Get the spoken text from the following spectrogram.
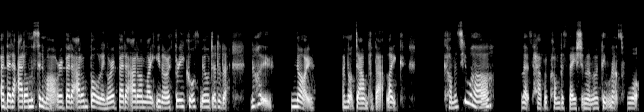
I better add on the cinema, or I better add on bowling, or I better add on like you know a three-course meal. Da da da. No, no, I'm not down for that. Like, come as you are. Let's have a conversation, and I think that's what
